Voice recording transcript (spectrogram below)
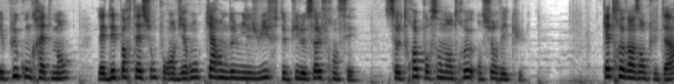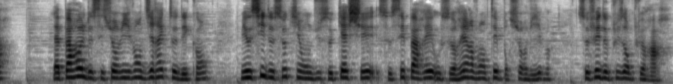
et plus concrètement, la déportation pour environ 42 000 juifs depuis le sol français. Seuls 3% d'entre eux ont survécu. 80 ans plus tard, la parole de ces survivants directs des camps, mais aussi de ceux qui ont dû se cacher, se séparer ou se réinventer pour survivre, se fait de plus en plus rare.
